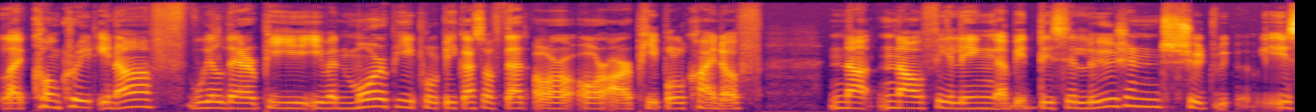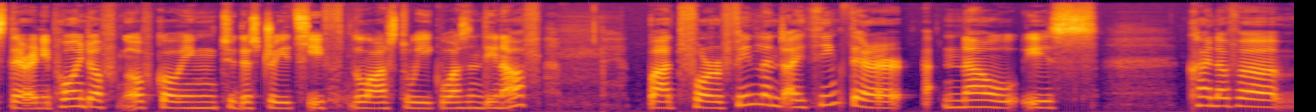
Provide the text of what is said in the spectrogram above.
like concrete enough? Will there be even more people because of that, or or are people kind of not now feeling a bit disillusioned? Should is there any point of of going to the streets if last week wasn't enough? But for Finland, I think there now is kind of a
